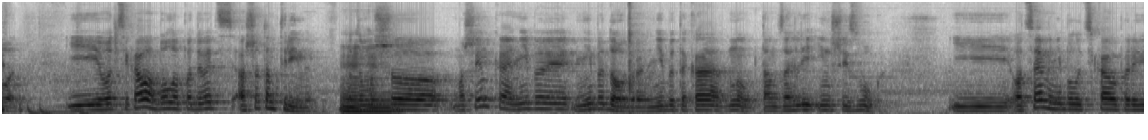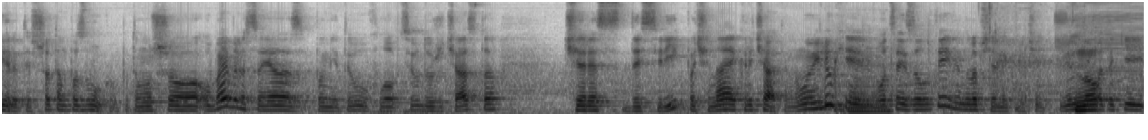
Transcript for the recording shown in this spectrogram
Вот. І от цікаво було подивитися, а що там трімер. Мгм. Тому що машинка ніби, ніби добра, ніби така, ну там взагалі інший звук. І оце мені було цікаво перевірити, що там по звуку. Тому що у Бебелюса я з- помітив у хлопців дуже часто через десь рік починає кричати. Ну, у Ілюхи, Мгм. оцей золотий, він взагалі не кричить. Він Ну, типу такий,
